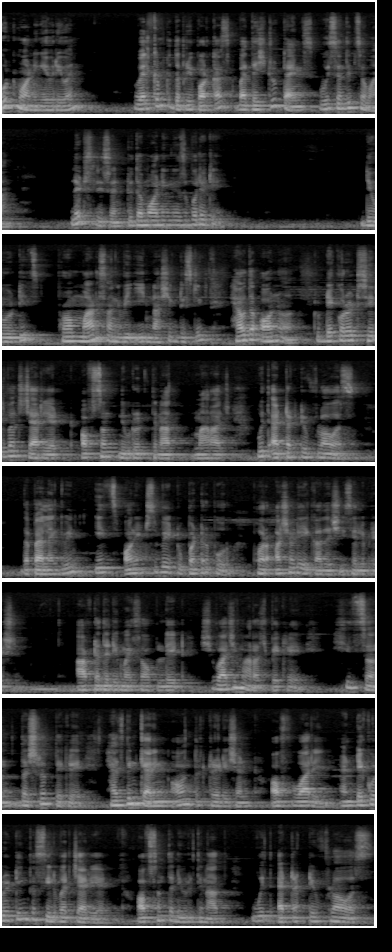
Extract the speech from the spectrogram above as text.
Good morning, everyone. Welcome to the pre podcast by Deshdoot Times with Sandeep Sawan. Let's listen to the morning news bulletin. Devotees from Mar Sangvi in Nashik district have the honor to decorate silver chariot of Sant Nivruttinath Maharaj with attractive flowers. The palanquin is on its way to Pandharpur for Ashadi Ekadashi celebration. After the demise of late Shivaji Maharaj Bekre, his son Dashrath Bekre has been carrying on the tradition of Wari and decorating the silver chariot of Sant Nivruttinath with attractive flowers.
